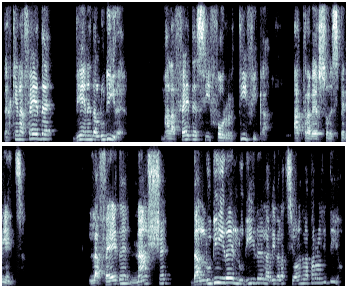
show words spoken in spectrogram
perché la fede viene dall'udire, ma la fede si fortifica attraverso l'esperienza. La fede nasce dall'udire e l'udire la rivelazione della parola di Dio.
